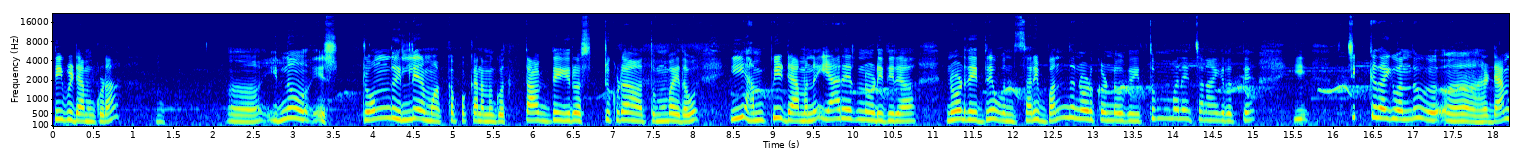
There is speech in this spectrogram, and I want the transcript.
ಟಿ ಬಿ ಡ್ಯಾಮ್ ಕೂಡ. ಇನ್ನೂ ಎಷ್ಟೊಂದು ಇಲ್ಲಿ ನಮ್ಮ ಅಕ್ಕಪಕ್ಕ ನಮಗೆ ಗೊತ್ತಾಗದೇ ಇರೋಷ್ಟು ಕೂಡ ತುಂಬ ಇದ್ದಾವೆ ಈ ಹಂಪಿ ಡ್ಯಾಮನ್ನು ಯಾರ್ಯಾರು ನೋಡಿದ್ದೀರಾ? ನೋಡದೇ ಇದ್ದರೆ ಒಂದು ಸರಿ ಬಂದು ನೋಡ್ಕೊಂಡು ಹೋಗಿ ತುಂಬಾ ಚೆನ್ನಾಗಿರುತ್ತೆ. ಈ ಚಿಕ್ಕದಾಗಿ ಒಂದು ಡ್ಯಾಮ್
